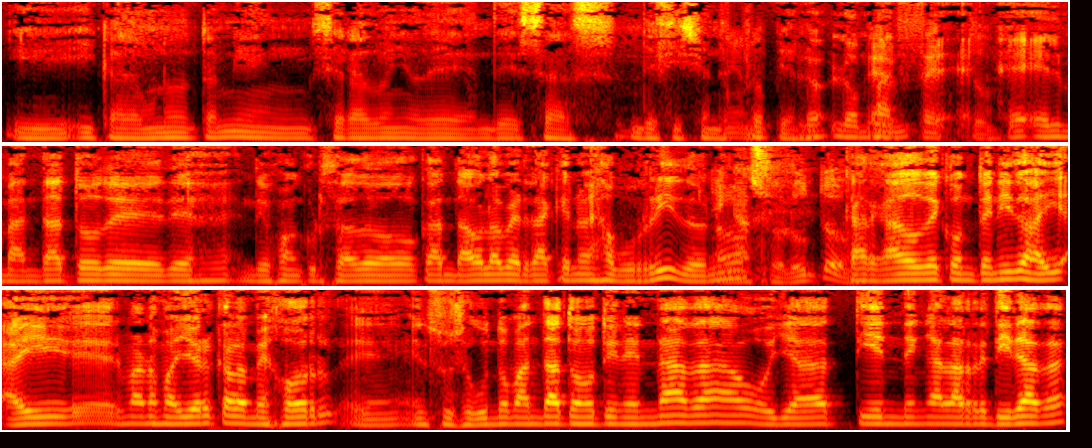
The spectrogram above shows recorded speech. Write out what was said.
y, y cada uno también será dueño de, de esas decisiones Bien. propias ¿no? Lo- los man- Perfecto. eh, el mandato de, de- de Juan Cruzado Candao, la verdad que no es aburrido, ¿no? En absoluto. Cargado de contenidos. Hay, hay hermanos mayores que a lo mejor eh, en su segundo mandato no tienen nada o ya tienden a la retirada,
